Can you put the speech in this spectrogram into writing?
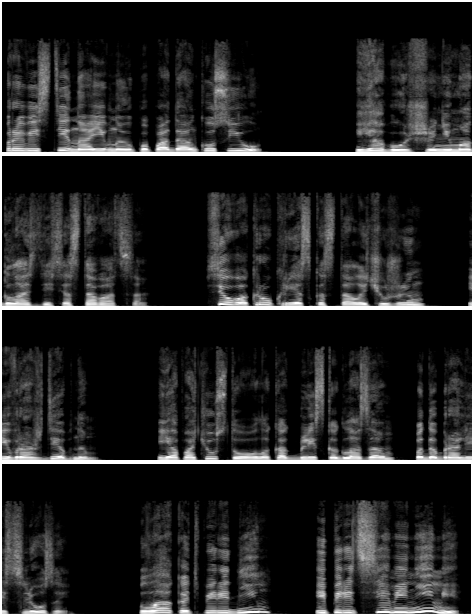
провести наивную попаданку Сью. Я больше не могла здесь оставаться. Все вокруг резко стало чужим и враждебным. Я почувствовала, как близко глазам подобрались слезы. Плакать перед ним и перед всеми ними —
